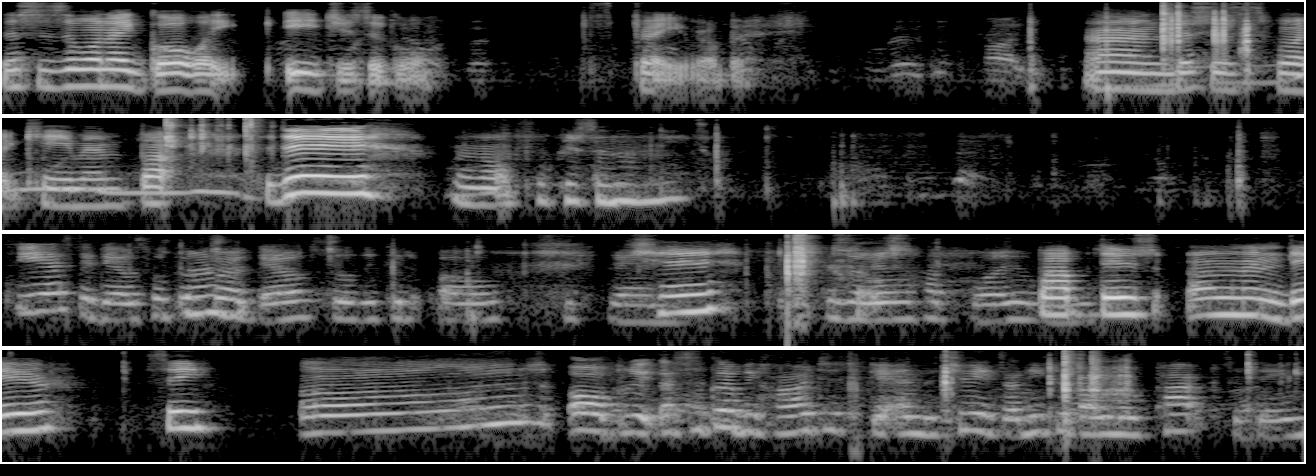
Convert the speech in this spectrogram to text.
This is the one I got like ages ago. It's pretty rubbish. And this is what it came in. But today we're not focusing on these. See, yesterday I was hoping for a girl so they could all be friends. Okay. Because all had boy Pop this on in there. See? Um, oh, but this is going to be hard to get in the chains. I need to buy more packs today.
